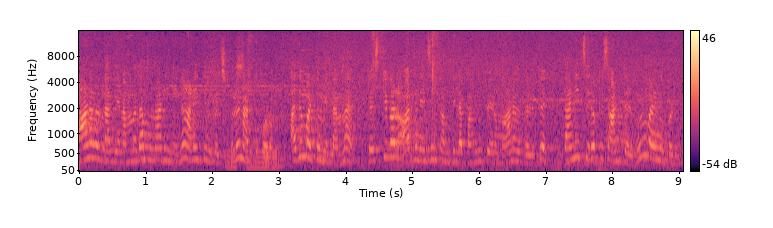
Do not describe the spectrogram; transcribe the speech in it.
மாணவர்களாகிய நம்ம தான் முன்னாடி நின்று அனைத்து நிகழ்ச்சிகளும் நடத்த போகிறோம் அது மட்டும் இல்லாமல் ஃபெஸ்டிவல் ஆர்கனைசிங் கமிட்டியில் பங்கு பெறும் மாணவர்களுக்கு தனி சிறப்பு சான்றிதழ்களும் வழங்கப்படும்.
